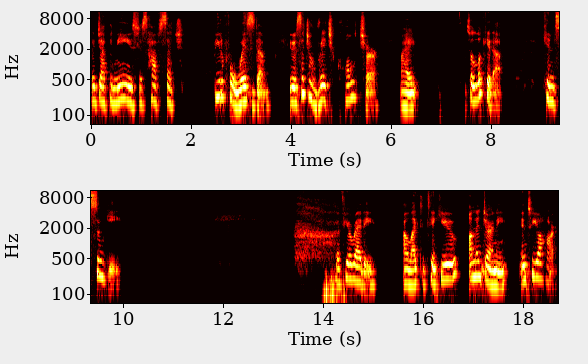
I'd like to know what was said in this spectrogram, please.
The Japanese just have such beautiful wisdom. You know, such a rich culture, right? So look it up kintsugi. If you're ready, I would like to take you on a journey into your heart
